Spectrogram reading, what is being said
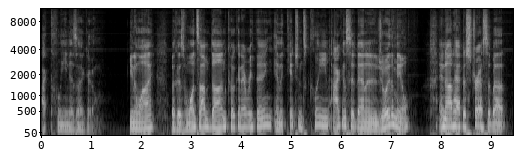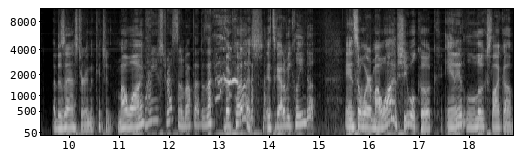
I clean as I go. You know why? Because once I'm done cooking everything and the kitchen's clean, I can sit down and enjoy the meal, and not have to stress about a disaster in the kitchen. My wife, Why are you stressing about that disaster? because it's got to be cleaned up. And so where my wife, she will cook, and it looks like a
